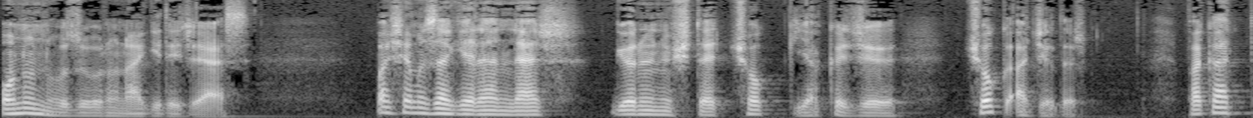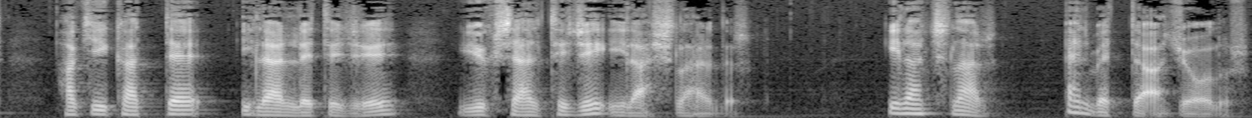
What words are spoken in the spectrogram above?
onun huzuruna gideceğiz. Başımıza gelenler görünüşte çok yakıcı, çok acıdır. Fakat hakikatte ilerletici, yükseltici ilaçlardır. İlaçlar elbette acı olur.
